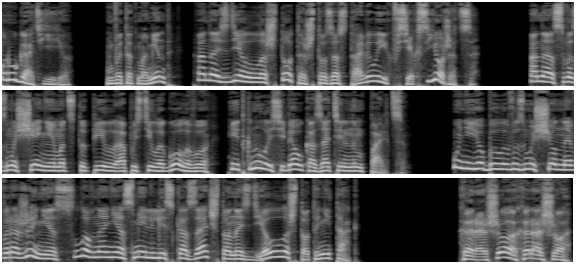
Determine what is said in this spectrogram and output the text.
поругать ее. В этот момент она сделала что-то, что заставило их всех съежиться. Она с возмущением отступила, опустила голову и ткнула себя указательным пальцем. У нее было возмущенное выражение, словно они осмелились сказать, что она сделала что-то не так. «Хорошо, хорошо,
